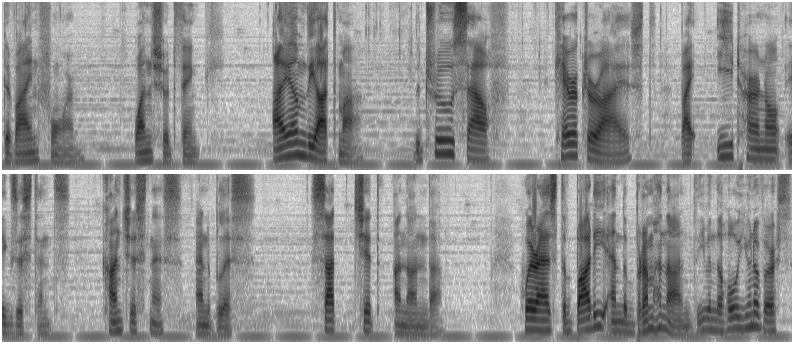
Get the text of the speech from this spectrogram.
divine form, one should think, I am the Atma, the true self, characterized by eternal existence, consciousness, and bliss. Sat Chit Ananda. Whereas the body and the Brahmand, even the whole universe,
